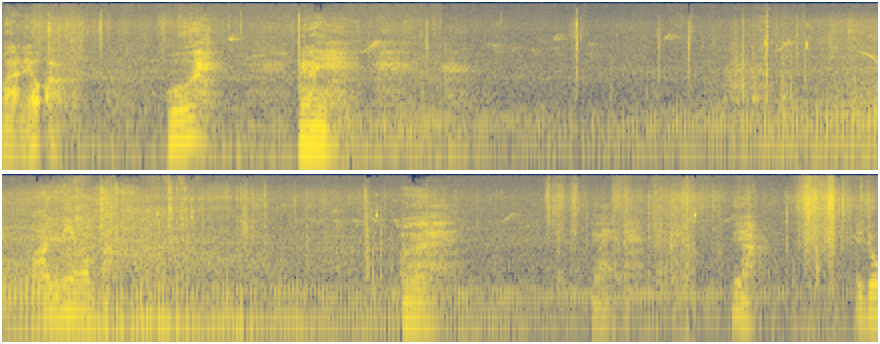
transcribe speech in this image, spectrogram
มาแล้วโอ้ยเหนื่อยปลาอยู่นี่ครับเฮ้ยเหนื่อยเนี่ยไอ้ดู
